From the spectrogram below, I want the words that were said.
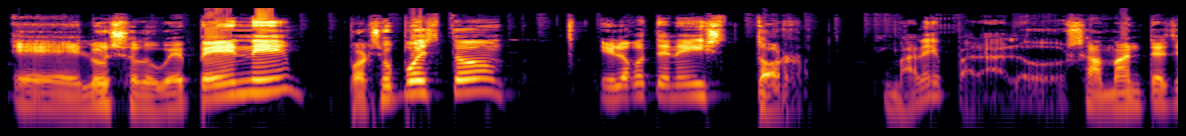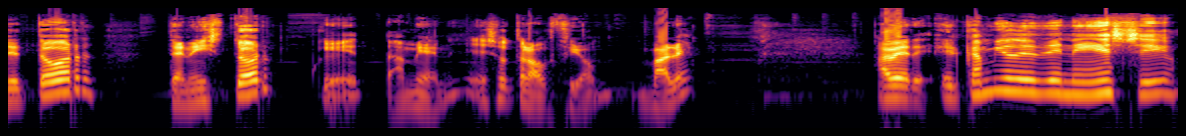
El uso de VPN, por supuesto. Y luego tenéis Tor, ¿vale? Para los amantes de Tor, tenéis Tor, que también es otra opción, ¿vale? A ver, el cambio de DNS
